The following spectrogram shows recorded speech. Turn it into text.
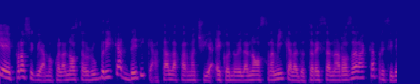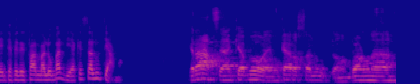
E proseguiamo con la nostra rubrica dedicata alla farmacia. È con noi la nostra amica, la dottoressa Anna Rosa Racca, presidente Federfarma Lombardia, che salutiamo. Grazie anche a voi, un caro saluto. Buona,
